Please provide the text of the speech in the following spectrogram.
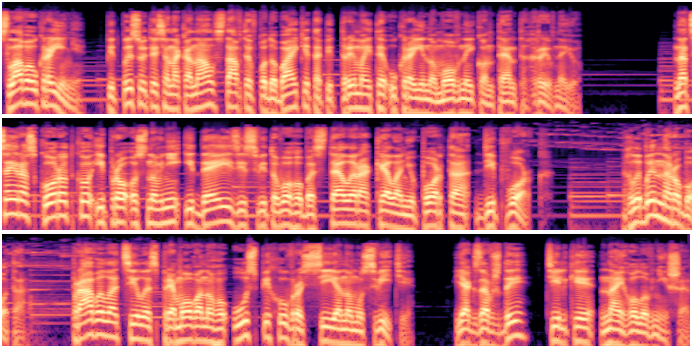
Слава Україні! Підписуйтеся на канал, ставте вподобайки та підтримайте україномовний контент гривнею. На цей раз коротко і про основні ідеї зі світового бестселера Кела Ньюпорта «Deep Work». Глибинна робота. Правила цілеспрямованого успіху в розсіяному світі. Як завжди, тільки найголовніше.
